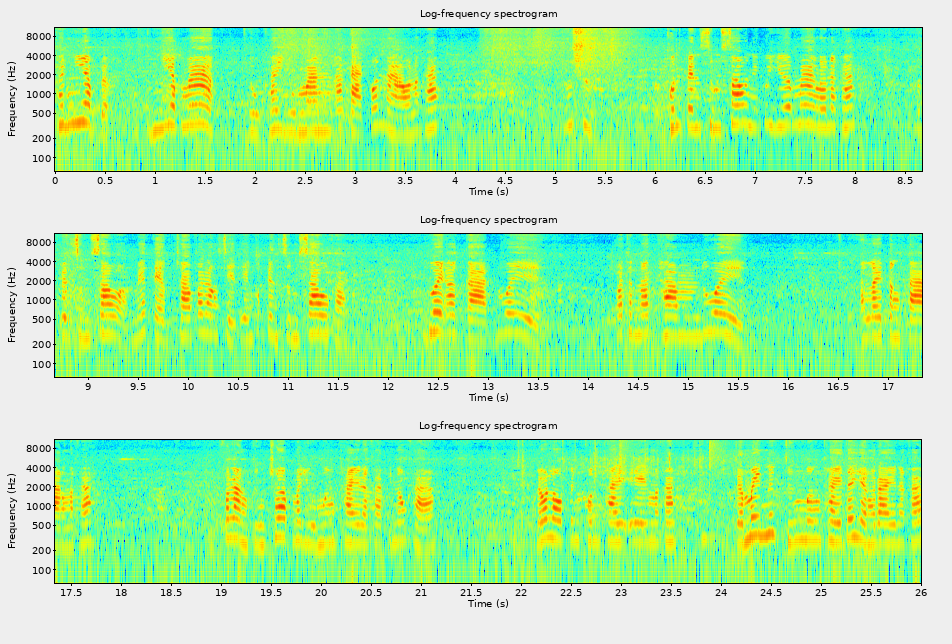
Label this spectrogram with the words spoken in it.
ถ้าเงียบแบบเงียบมากอยู่ใครอยู่มันอากาศก็หนาวนะคะ รู้สึกคนเป็นซึมเศร้านี่ก็เยอะมากแล้วนะคะ คนเป็นซึมเศร้าอะแม้แต่ชาวฝรั่งเศสเองก็เป็นซึมเศร้าค่ะ ด้วยอากาศด้วยวัฒนธรรมด้วยอะไรต่างๆนะคะฝรั่งถึงชอบมาอยู่เมืองไทยนะคะพี่น้องคะแล้วเราเป็นคนไทยเองนะคะ จะไม่นึกถึงเมืองไทยได้อย่างไรนะคะ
